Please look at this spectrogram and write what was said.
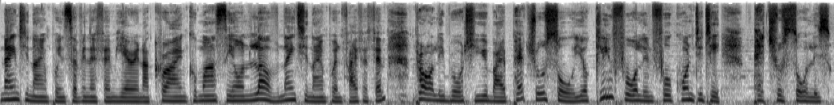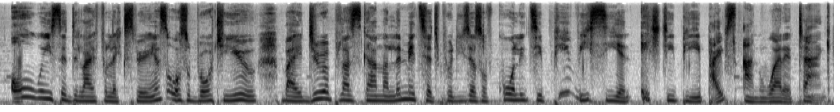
99.7 FM here in Accra and Kumasi on Love 99.5 FM. Proudly brought to you by Petrol Petrosol, your clean fuel in full quantity. Petrol Petrosol is always a delightful experience. Also brought to you by Duraplus Ghana Limited, producers of quality PVC and HDPE pipes and water tank.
